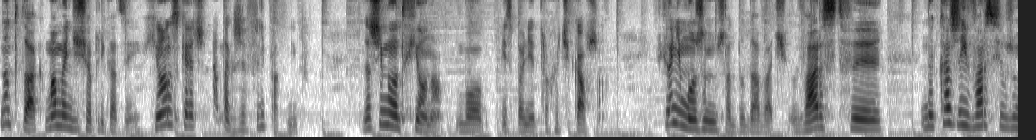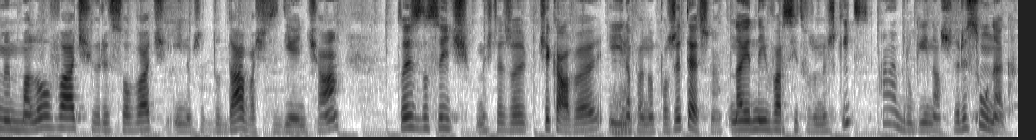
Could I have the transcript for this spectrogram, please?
No to tak, mamy dziś aplikację Hion Sketch, a także Flipa Clip. Zacznijmy od Hiona, bo jest pewnie trochę ciekawsza. W Hionie możemy na przykład dodawać warstwy, Na każdej warstwie możemy malować, rysować i na przykład dodawać zdjęcia. To jest dosyć, myślę, że ciekawe i na pewno pożyteczne. Na jednej warstwie tworzymy szkic, a na drugiej nasz rysunek.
